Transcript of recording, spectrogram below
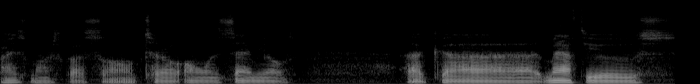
Rice, Moss, Garcon, Terrell Owens, Samuels. I got Matthews.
